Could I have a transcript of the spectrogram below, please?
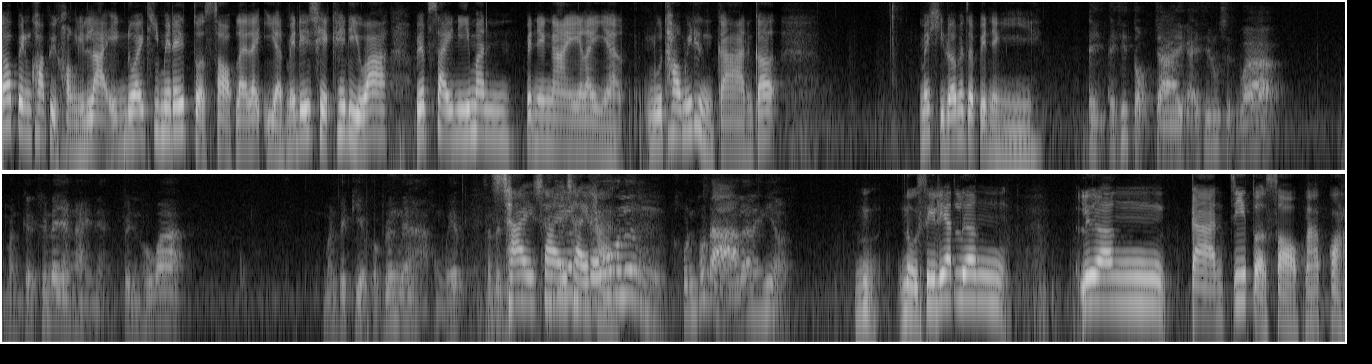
ก็เป็นความผิดของลินลาเองด้วยที่ไม่ได้ตรวจสอบรายละเอียด ไม่ได้เช็คให้ดีว่า เว็บไซต์นี้มันเป็นยังไงอะไรอย่างเงี้ยรู้เท่าไม่ถึงการก็ ไม่คิดว่ามันจะเป็นอย่างนี้ ไอ้ไอ้ที่ตกใจกับไอ้ที่รู้สึกว่ามันเกิดขึ้นได้ยังไงเนี่ย เป็นเพราะว่า มันไปเกี่ยวกับเรื่องเนื้อหาของเว็บซะเป็นใช่ใช่ใช่ค่ะไม่ใช่เรื่องโป๊เรื่องคนเขาด่าหรืออะไรอย่างเงี้ยเหรอหนูซีเรียสเรื่องเรื่องการจี้ตรวจสอบมากกว่า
